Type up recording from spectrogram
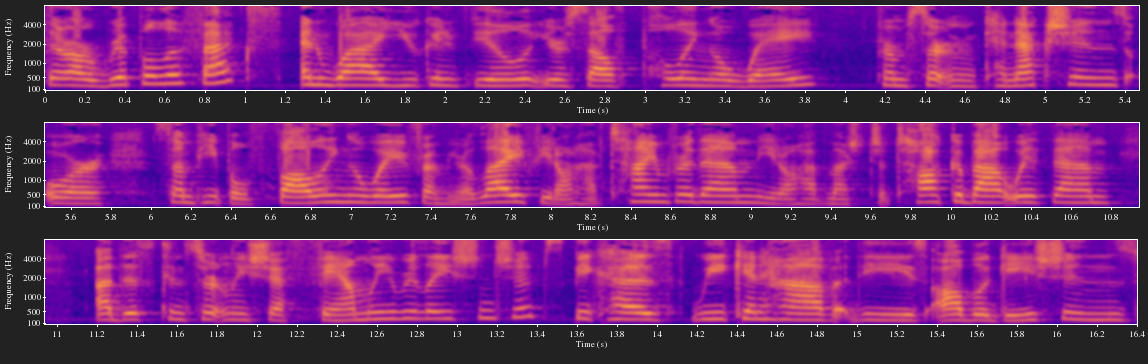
there are ripple effects and why you can feel yourself pulling away from certain connections or some people falling away from your life. You don't have time for them, you don't have much to talk about with them. Uh, this can certainly shift family relationships because we can have these obligations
